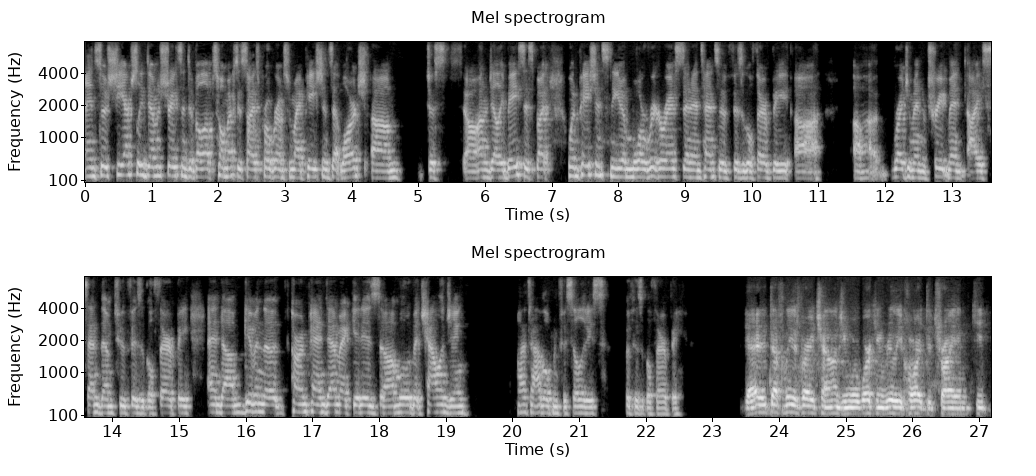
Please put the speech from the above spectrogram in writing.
and so she actually demonstrates and develops home exercise programs for my patients at large, um, just uh, on a daily basis. But when patients need a more rigorous and intensive physical therapy uh, uh, regimen of treatment, I send them to physical therapy. And um, given the current pandemic, it is um, a little bit challenging uh, to have open facilities for physical therapy. Yeah, it definitely is very challenging. We're working really hard to try and keep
